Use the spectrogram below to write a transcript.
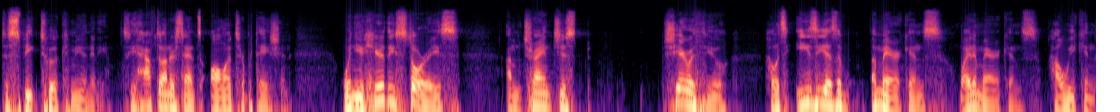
to speak to a community. So you have to understand it's all interpretation. When you hear these stories, I'm trying to just share with you how it's easy as Americans, white Americans, how we can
